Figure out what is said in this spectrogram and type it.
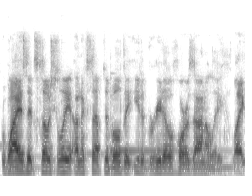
why is it socially unacceptable to eat a burrito horizontally? Like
